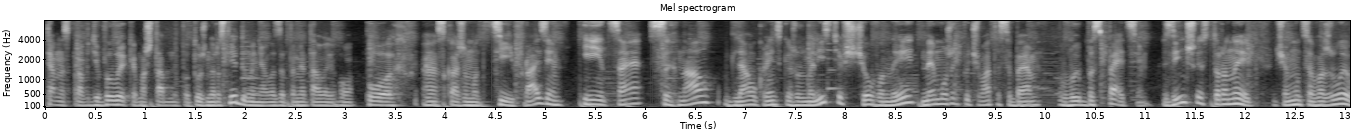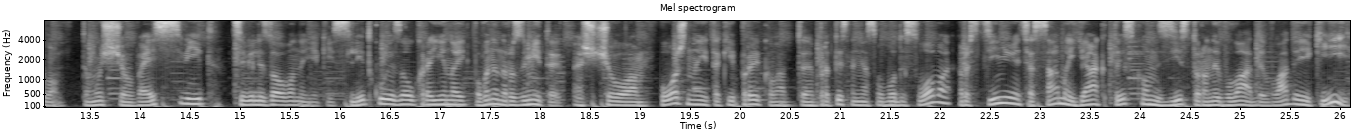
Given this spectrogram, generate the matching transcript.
Там насправді велике масштабне потужне розслідування, але запам'ятали його по, е, скажімо, цій фразі. І це сигнал для українських журналістів, що вони не можуть почувати себе в безпеці. З іншої сторони, чому це важливо? Тому що весь світ цивілізований, який слідкує за Україною, повинен розуміти, що кожний такий приклад е, притиснення свободи слова розцінюється саме як тиском зі сторони влади, влади, якій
